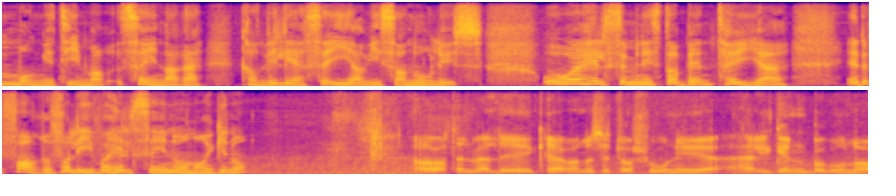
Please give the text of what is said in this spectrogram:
mange timer senere, kan vi lese i avisa Nordlys. Og helseminister Bent Høie, er det fare for liv og helse i Nord-Norge nå? Det har vært en veldig krevende situasjon i helgen pga.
